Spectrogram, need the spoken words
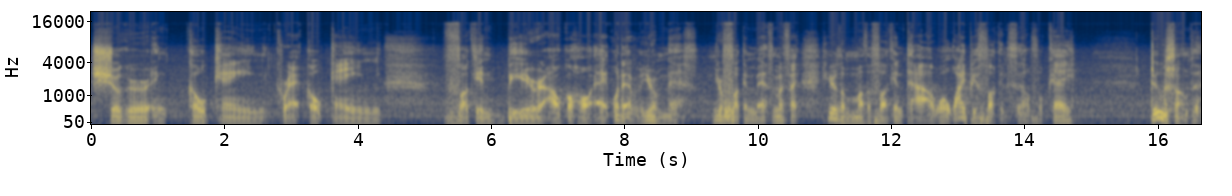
sugar and cocaine, crack cocaine, fucking beer, alcohol, act, whatever. You're a mess. You're a fucking mess. Matter of fact, here's a motherfucking towel. Well, wipe your fucking self, okay? Do something.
